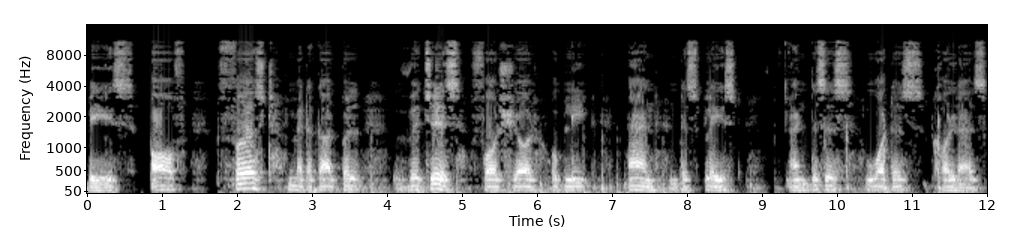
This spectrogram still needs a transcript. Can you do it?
base of first metacarpal, which is for sure oblique and displaced and this is what is called as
